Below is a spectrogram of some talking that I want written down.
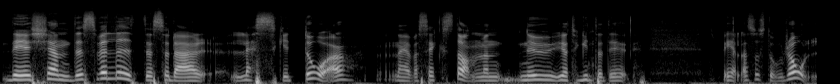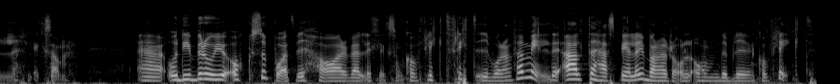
det kändes väl lite sådär läskigt då, när jag var 16, men nu, jag tycker inte att det spelar så stor roll. Liksom. Eh, och det beror ju också på att vi har väldigt liksom, konfliktfritt i vår familj. Allt det här spelar ju bara roll om det blir en konflikt.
